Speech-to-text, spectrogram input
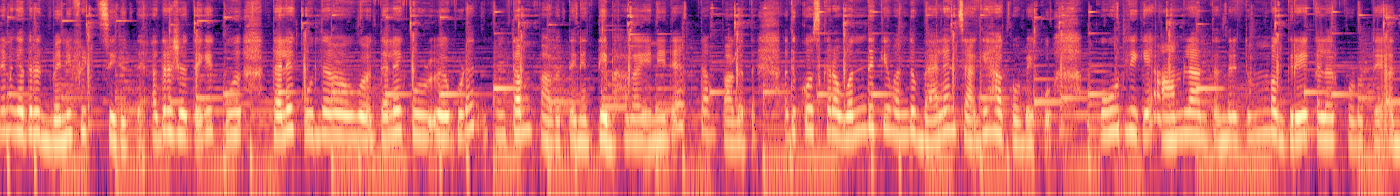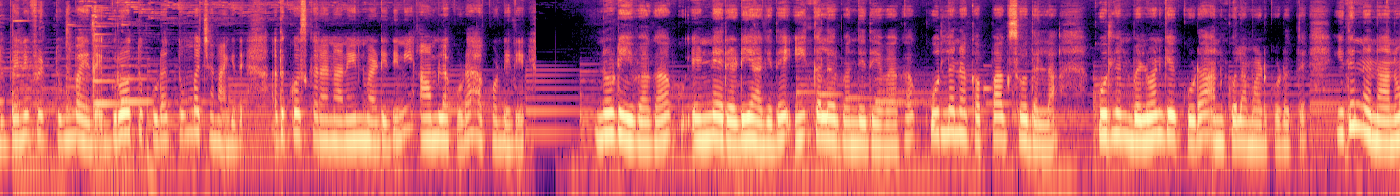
ನನಗೆ ಅದರದ್ದು ಬೆನಿಫಿಟ್ ಸಿಗುತ್ತೆ. ಅದರ ಜೊತೆಗೆ ಕೂ, ತಲೆ ಕೂದ ತಲೆ ಕೂಡ ತಂಪಾಗುತ್ತೆ. ನೆತ್ತಿ ಭಾಗ ಏನಿದೆ ತಂಪಾಗುತ್ತೆ. ಅದಕ್ಕೋಸ್ಕರ ಒಂದಕ್ಕೆ ಒಂದು ಬ್ಯಾಲೆನ್ಸ್ ಆಗಿ ಹಾಕೋಬೇಕು. ಕೂದಲಿಗೆ ಆಮ್ಲ ಅಂತಂದರೆ ತುಂಬ ಗ್ರೇ ಕಲರ್ ಕೊಡುತ್ತೆ. ಅದು ಬೆನಿಫಿಟ್ ತುಂಬ ಇದೆ. ಗ್ರೋತು ಕೂಡ ತುಂಬ ಚೆನ್ನಾಗಿದೆ. ಅದಕ್ಕೋಸ್ಕರ ನಾನೇನು ಮಾಡಿದ್ದೀನಿ? ಆಮ್ಲ ಕೂಡ ಹಾಕ್ಕೊಂಡಿದ್ದೀನಿ ನೋಡಿ, ಇವಾಗ ಎಣ್ಣೆ ರೆಡಿ ಆಗಿದೆ. ಈ ಕಲರ್ ಬಂದಿದೆ ಇವಾಗ. ಕೂದಲನ್ನು ಕಪ್ಪಾಗಿಸೋದಲ್ಲ. ಕೂದಲಿನ ಬೆಳವಣಿಗೆ ಕೂಡ ಅನುಕೂಲ ಮಾಡಿಕೊಡುತ್ತೆ. ಇದನ್ನು ನಾನು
